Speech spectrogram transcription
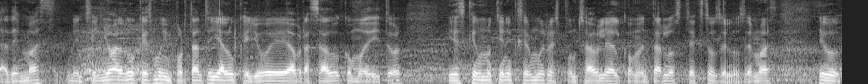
además me enseñó algo que es muy importante y algo que yo he abrazado como editor, y es que uno tiene que ser muy responsable al comentar los textos de los demás. Digo,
